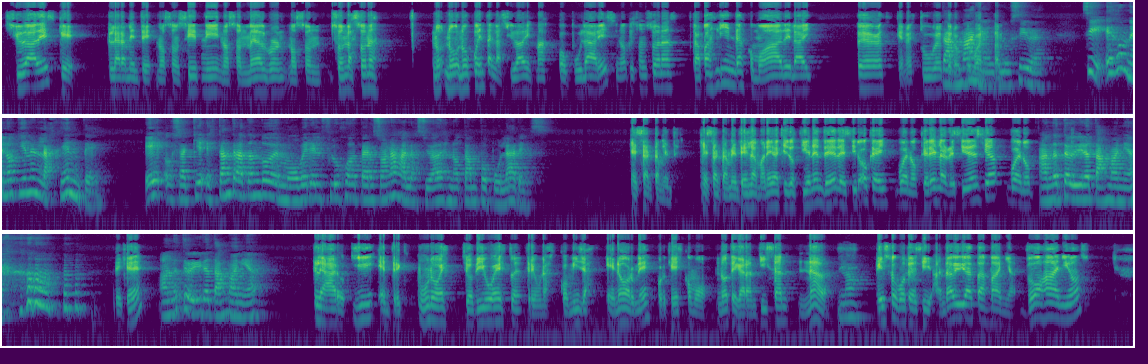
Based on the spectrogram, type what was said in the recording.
ciudades que claramente no son Sydney, no son Melbourne, no son, son las zonas, no, no, no cuentan las ciudades más populares, sino que son zonas capaz lindas como Adelaide, Perth, que no estuve, pero que Tasmania, bueno, inclusive. Sí, es donde no tienen la gente. Eh, o sea, que están tratando de mover el flujo de personas a las ciudades no tan populares. exactamente, exactamente, es la manera que ellos tienen de decir, ok, bueno, ¿querés la residencia? Bueno, Ándate a vivir a Tasmania. ¿de qué? Ándate a vivir a Tasmania. Claro, y entre uno es, yo digo esto entre unas comillas enormes, porque es como no te garantizan nada. No. Eso vos te decís, anda a vivir a Tasmania dos años,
